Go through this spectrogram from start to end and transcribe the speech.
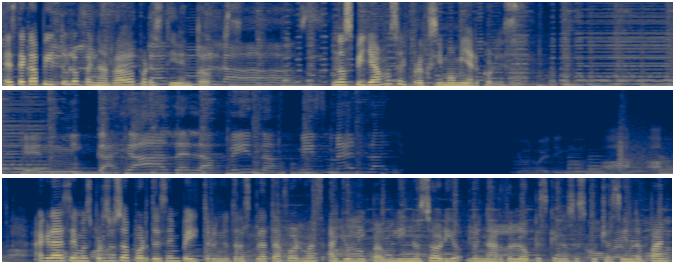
Este capítulo fue narrado por Steven Torres. Nos pillamos el próximo miércoles. Agradecemos por sus aportes en Patreon y otras plataformas a Yuli Paulino Osorio, Leonardo López que nos escucha haciendo pan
